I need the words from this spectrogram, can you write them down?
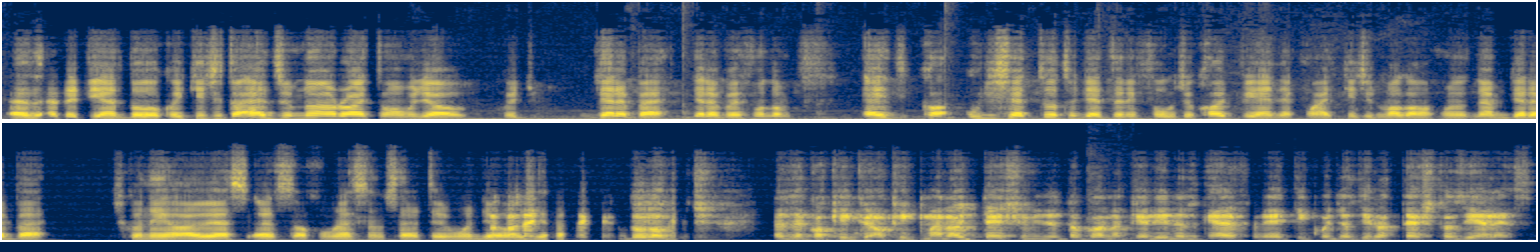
ez, ez, egy ilyen dolog, hogy kicsit a edzőm nagyon rajtam, hogy, a, hogy gyere be, gyere be, és mondom, egy, úgyis egy tudod, hogy edzeni fog, csak hagyd pihenjek már egy kicsit magamnak, mondom, nem, gyere be, és akkor néha ő ezt, ezt a ezt nem szerető, mondja, hát, hogy... Egy dolog is, ezek, akik, akik már nagy teljesítményt akarnak elérni, ezek elfelejtik, hogy azért a test az jelez.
